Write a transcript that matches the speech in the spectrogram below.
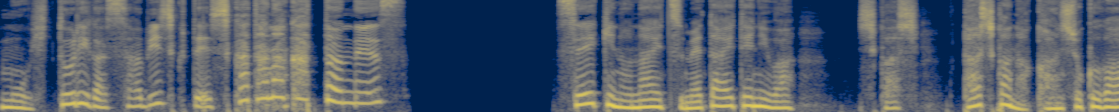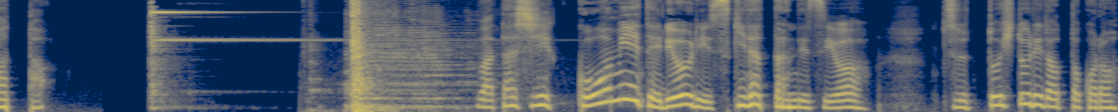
もう一人が寂しくて仕方なかったんです。正気のない冷たい手にはしかし確かな感触があった。私こう見えて料理好きだったんですよ。ずっと一人だったから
